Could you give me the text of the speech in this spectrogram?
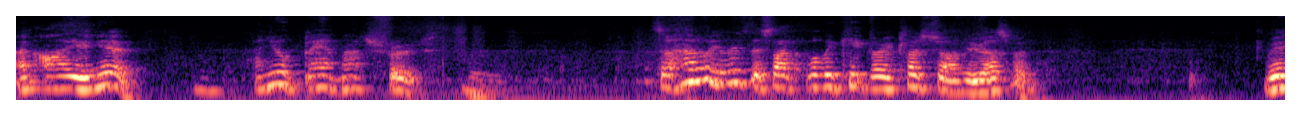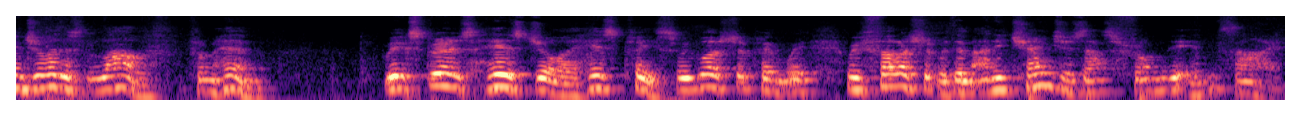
and I in you. And you'll bear much fruit. Hmm. So, how do we live this life? Well, we keep very close to our new husband. We enjoy this love from him. We experience his joy, his peace. We worship him, we, we fellowship with him, and he changes us from the inside.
